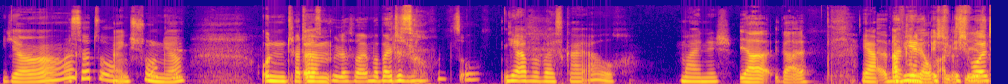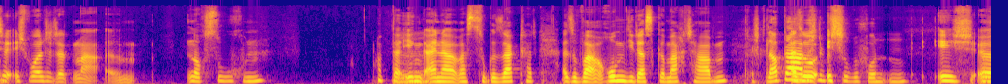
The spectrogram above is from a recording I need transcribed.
Ja, Ist das so? eigentlich schon, Okay. ja. Und Ich hatte das ähm, Gefühl, das war immer bei The Zone und so. ja, aber bei Sky auch, meine ich. Ja, egal. Ja, Äh, man auf jeden ja auch ich, ich wollte, ich wollte das mal ähm, noch suchen, ob da Mhm. irgendeiner was zu gesagt hat. Also warum die das gemacht haben. Ich glaube, da Also, habe ich nichts ich- zu gefunden. Ich Also,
